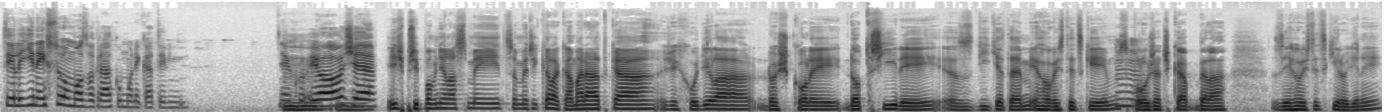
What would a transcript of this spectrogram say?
ty lidi nejsou moc dvakrát komunikativní. Jako, mm, jo, mm. že... Již připomněla jsi mi, co mi říkala kamarádka, že chodila do školy, do třídy s dítětem jehovistickým, mm. spolužačka byla z jehovistické rodiny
